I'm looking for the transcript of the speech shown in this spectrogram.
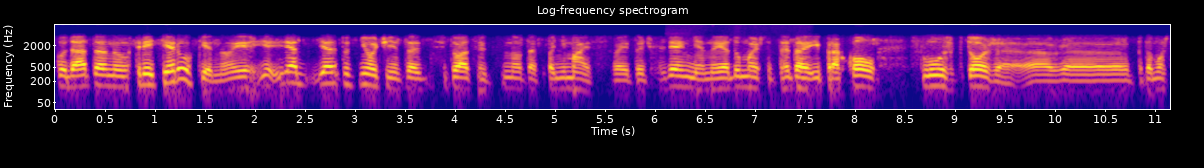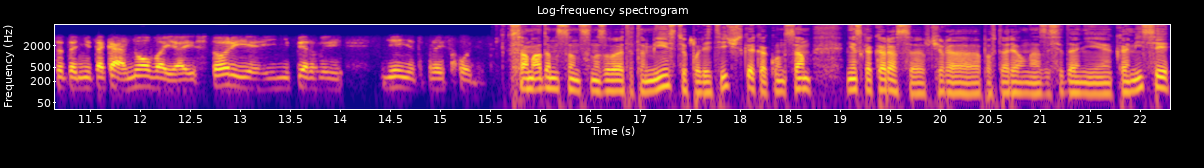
куда-то, ну, в третьи руки. Но я, я, я тут не очень эту ситуацию, ну, так понимаю с своей точки зрения, но я думаю, что это и прокол служб тоже, э, э, потому что это не такая новая история и не первый день это происходит. Сам Адамсонс называет это местью политической, как он сам несколько раз э, вчера повторял на заседании комиссии,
